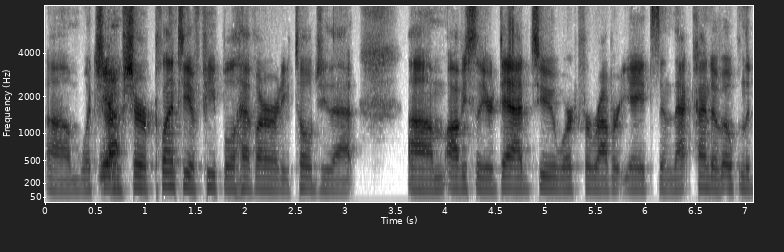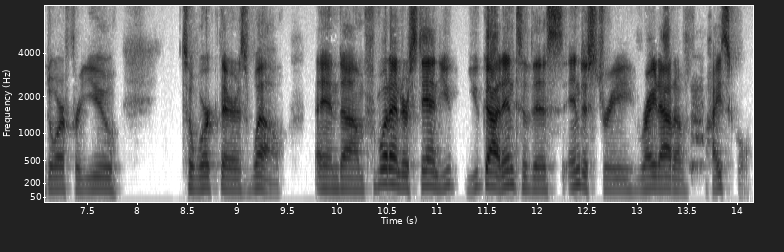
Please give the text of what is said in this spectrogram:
um, which Yeah. I'm sure plenty of people have already told you that. Um, obviously, your dad too worked for Robert Yates, and that kind of opened the door for you to work there as well. And um, from what I understand, you you got into this industry right out of high school.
